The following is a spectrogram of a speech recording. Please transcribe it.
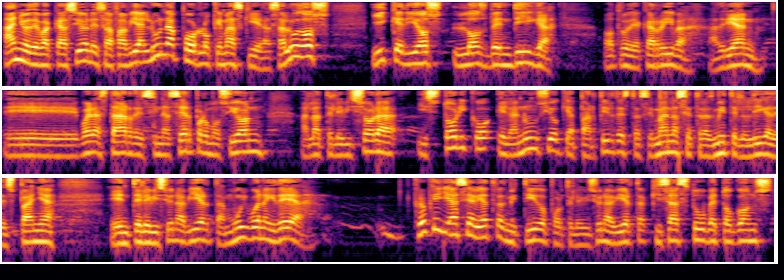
año de vacaciones a Fabián Luna por lo que más quiera. Saludos y que Dios los bendiga. Otro de acá arriba, Adrián, eh, buenas tardes. Sin hacer promoción a la televisora histórico, el anuncio que a partir de esta semana se transmite la Liga de España en televisión abierta. Muy buena idea. Creo que ya se había transmitido por televisión abierta. Quizás tú, Beto Gons,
